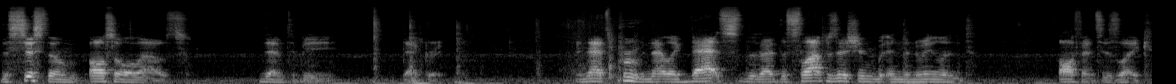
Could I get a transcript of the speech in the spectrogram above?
the system also allows them to be that great, and that's proven that like that's that the slot position in the New England offense is like.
